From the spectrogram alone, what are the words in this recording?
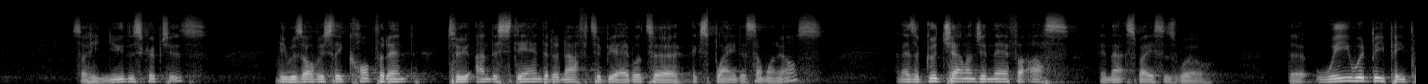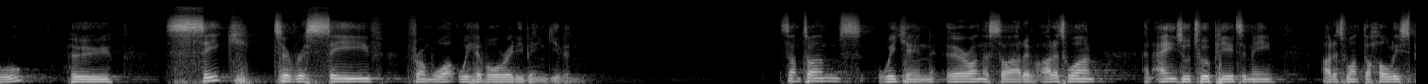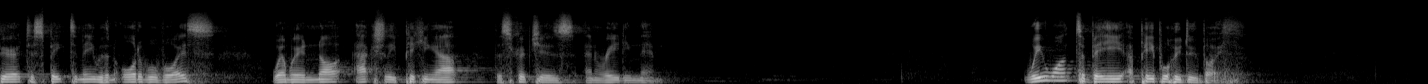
So he knew the scriptures. He was obviously confident to understand it enough to be able to explain to someone else. And there's a good challenge in there for us in that space as well. That we would be people who seek to receive from what we have already been given. Sometimes we can err on the side of, I just want an angel to appear to me. I just want the Holy Spirit to speak to me with an audible voice when we're not actually picking up the scriptures and reading them. We want to be a people who do both.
